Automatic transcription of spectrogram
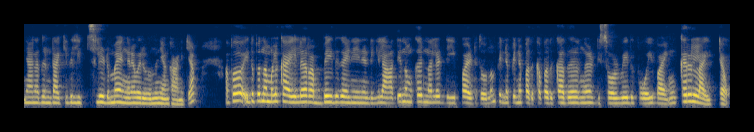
ഞാനത് ഉണ്ടാക്കിയത് ലിപ്സിലിടുമ്പോൾ എങ്ങനെ വരുമെന്ന് ഞാൻ കാണിക്കാം. അപ്പോൾ ഇതിപ്പോൾ നമ്മൾ കയ്യിൽ റബ്ബ് ചെയ്ത് കഴിഞ്ഞ് കഴിഞ്ഞിട്ടുണ്ടെങ്കിൽ ആദ്യം നമുക്ക് നല്ല ഡീപ്പായിട്ട് തോന്നും. പിന്നെ പിന്നെ പതുക്കെ പതുക്കെ അത് അങ്ങ് ഡിസോൾവ് ചെയ്ത് പോയി ഭയങ്കര ലൈറ്റ് ആവും.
